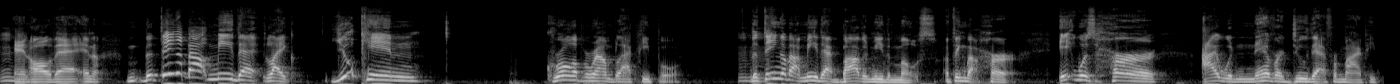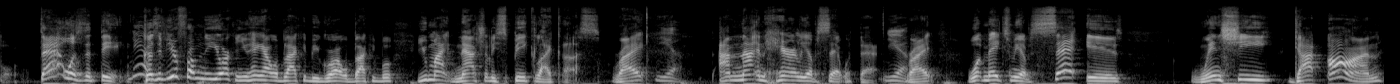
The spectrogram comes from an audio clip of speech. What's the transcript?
and all that. And the thing about me that like you can grow up around black people. The thing about me that bothered me the most, a thing about her, it was her. I would never do that for my people. That was the thing. Because if you're from New York and you hang out with black people, you grow up with black people, you might naturally speak like us, right? Yeah. I'm not inherently upset with that. Yeah. Right? What makes me upset is when she got on,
